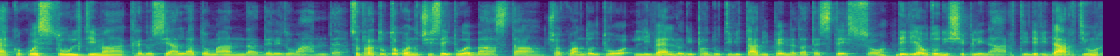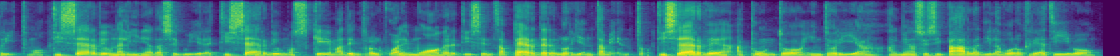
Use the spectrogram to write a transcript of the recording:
Ecco, quest'ultima credo sia la domanda delle domande. Soprattutto quando ci sei tu e basta, cioè quando il tuo livello di produttività dipende da te stesso, devi autodisciplinarti, devi darti un ritmo, ti serve una linea da seguire, ti serve uno schema dentro il quale muoverti senza perdere l'orientamento. Ti serve, appunto, in teoria, almeno se si parla di lavoro creativo,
